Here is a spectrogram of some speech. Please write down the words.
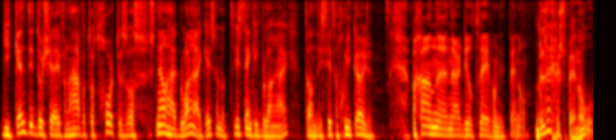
die kent dit dossier van haven tot gort. Dus als snelheid belangrijk is, en dat is denk ik belangrijk, dan is dit een goede keuze. We gaan uh, naar deel 2 van dit panel. Beleggerspanel.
